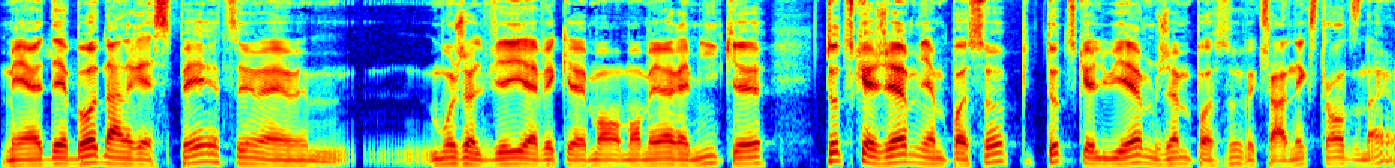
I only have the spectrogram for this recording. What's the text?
Mais un débat dans le respect, tu sais, euh, moi je le vis avec euh, mon, mon meilleur ami que tout ce que j'aime, il aime pas ça, puis tout ce que lui aime, j'aime pas ça. Fait que c'est en extraordinaire.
